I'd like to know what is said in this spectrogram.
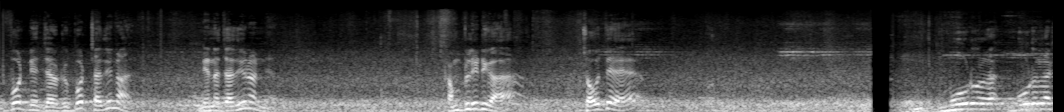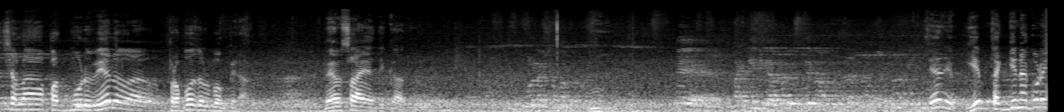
రిపోర్ట్ నేను రిపోర్ట్ చదివినా నిన్న చదివినాను నేను. కంప్లీట్గా చదివితే మూడు మూడు లక్షల పదమూడు వేలు ప్రపోజల్ పంపిన. వ్యవసాయ అధికారులు ఏం తగ్గినా కూడా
